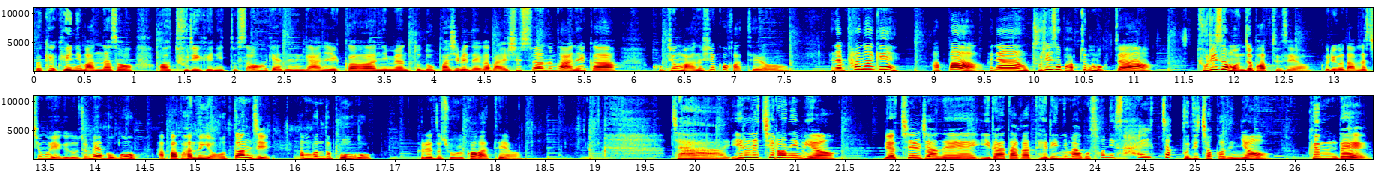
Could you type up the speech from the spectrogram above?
이렇게 괜히 만나서, 아, 둘이 괜히 또 싸우게 해야 되는 게 아닐까, 아니면 또 노파심에 내가 말 실수하는 거 아닐까, 걱정 많으실 것 같아요. 그냥 편하게, 아빠, 그냥 둘이서 밥 좀 먹자. 둘이서 먼저 밥 드세요. 그리고 남자친구 얘기도 좀 해보고 아빠 반응이 어떤지 한 번 더 보고 그래도 좋을 것 같아요. 자, 1275님이요. 며칠 전에 일하다가 대리님하고 손이 살짝 부딪혔거든요. 근데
